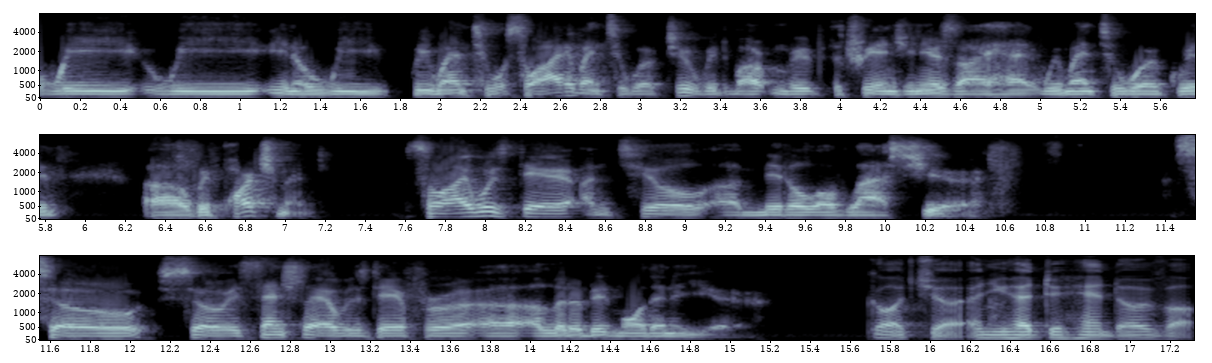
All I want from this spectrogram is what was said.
we we you know we we went to so I went to work too with, with the three engineers I had. We went to work with with Parchment. So I was there until uh, middle of last year. So so essentially, I was there for a, a little bit more than a year. Gotcha. And you had to hand over.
